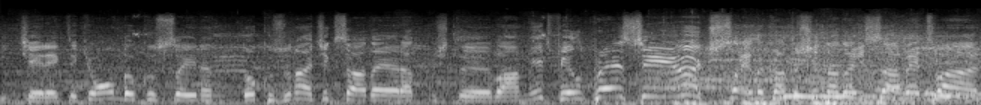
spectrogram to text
İlk çeyrekteki 19 sayının 9'unu açık sahada yaratmıştı Van. Phil Presi 3 sayılık atışında da isabet var.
